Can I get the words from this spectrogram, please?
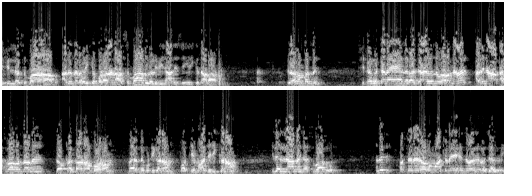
ഫിൽ അസ്ബാബ്. അത് നിർവഹിക്കപ്പെടാനുള്ള അസ്ബാബുകൾ ഇനി ആദ്യം സ്വീകരിക്കുന്ന ആളാണ്. രോഗം വന്ന് ശിഫ കിട്ടണേ എന്ന് റജാവ് എന്ന് പറഞ്ഞാൽ അതിന് അസ്ബാബ് എന്താണ്? ഡോക്ടറെ കാണാൻ പോകണം മരുന്ന് കുടിക്കണം പത്യം ആചരിക്കണം. ഇതെല്ലാം അതിന്റെ അസ്ബാബുകൾ. എന്നിട്ട് പച്ചനെ രോഗം മാറ്റണേ എന്ന് പറഞ്ഞ് റജാകായി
